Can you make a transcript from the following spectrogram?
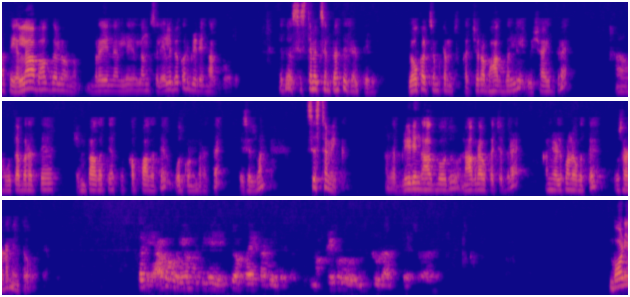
ಮತ್ತು ಎಲ್ಲ ಭಾಗದಲ್ಲೂ ಬ್ರೈನಲ್ಲಿ ಲಂಗ್ಸಲ್ಲಿ ಎಲ್ಲಿ ಬೇಕಾದ್ರೂ ಬ್ಲೀಡಿಂಗ್ ಆಗ್ಬೋದು. ಇದು ಸಿಸ್ಟಮಿಕ್ ಅಂತ ಹೇಳ್ತೀವಿ. ಲೋಕಲ್ ಸಿಂಪ್ಟಮ್ಸ್ ಕಚ್ಚಿರೋ ಭಾಗದಲ್ಲಿ ವಿಷ ಇದ್ರೆ ಊತ ಬರುತ್ತೆ ಕೆಂಪಾಗುತ್ತೆ ಅಥವಾ ಕಪ್ಪಾಗುತ್ತೆ ಓದ್ಕೊಂಡು ಬರುತ್ತೆ. ದಿಸ್ ಇಸ್ ಒನ್ ಸಿಸ್ಟಮಿಕ್ ಅಂದ್ರೆ ಬ್ಲೀಡಿಂಗ್ ಆಗ್ಬೋದು ನಾಗರಾವ್ ಕಚ್ಚಿದ್ರೆ ಕಣ್ಣು ಎಳ್ಕೊಂಡು ಹೋಗುತ್ತೆ ಉಸಿರಾಟ ನಿಂತು ಹೋಗುತ್ತೆ. ಸರ್ ಯಾವ ವಯೋಮಿತಿಗೆ ಹೆಚ್ಚು ಅಪಾಯಕಾರಿ ಇದೆ ಮಕ್ಕಳಿಗೂ ಇನ್ಕ್ಲೂಡ್ ಆಗುತ್ತೆ ಬಾಡಿ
